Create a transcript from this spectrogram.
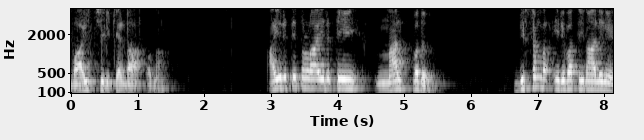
വായിച്ചിരിക്കേണ്ട ഒന്നാണ്. ആയിരത്തി തൊള്ളായിരത്തി നാൽപ്പത് ഡിസംബർ ഇരുപത്തിനാലിന്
